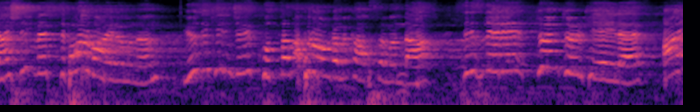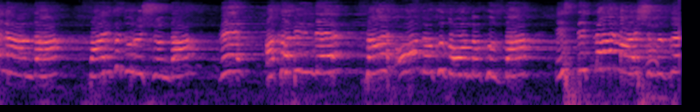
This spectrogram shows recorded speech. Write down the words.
Gençlik ve Spor Bayramı'nın 102. kutlama programı kapsamında sizleri tüm Türkiye ile aynı anda saygı duruşunda ve akabinde saat 19.19'da İstiklal Marşımızı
